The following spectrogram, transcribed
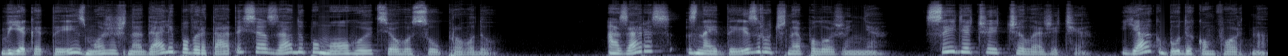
в яке ти зможеш надалі повертатися за допомогою цього супроводу. А зараз знайди зручне положення, сидячи чи лежачи, як буде комфортно.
